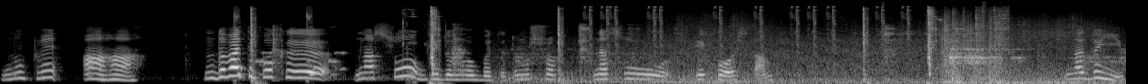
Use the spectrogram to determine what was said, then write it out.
Ну, при. Ага. Ну, давайте поки насу будемо робити, тому що насу якогось там. Надоїв.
